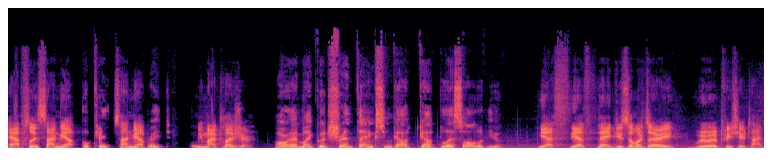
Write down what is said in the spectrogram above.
absolutely. Sign me up. Okay. Sign me up. Great. It'd be my pleasure. All right, my good friend. Thanks and God God bless all of you. Yes, yes. Thank you so much, Larry. We really appreciate your time.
